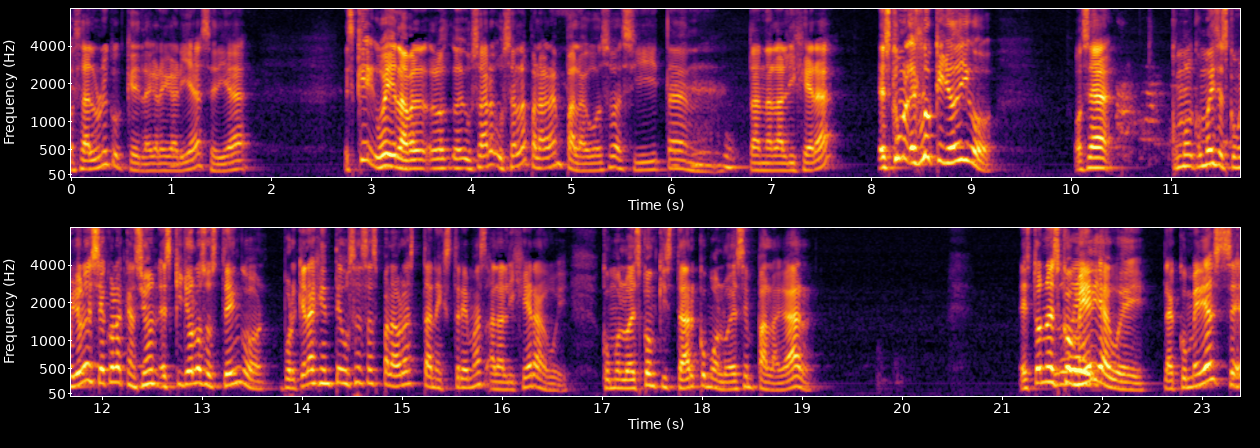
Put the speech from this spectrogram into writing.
o sea, lo único que le agregaría sería... Es que, güey, la- usar, usar la palabra empalagoso así tan, tan a la ligera, es como, es lo que yo digo. O sea, como, como dices, como yo lo decía con la canción, es que yo lo sostengo. ¿Por qué la gente usa esas palabras tan extremas a la ligera, güey? Como lo es conquistar, como lo es empalagar. Esto no es comedia, güey. La comedia se,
